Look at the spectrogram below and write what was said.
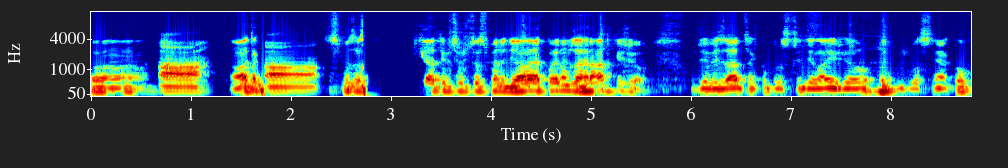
Jo, jo. A, No, ale tak a to jsme zase, a tím, to jsme nedělali jako jenom zahrádky, že jo. Protože Wizards jako prostě dělají, že jo, teď už vlastně jako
